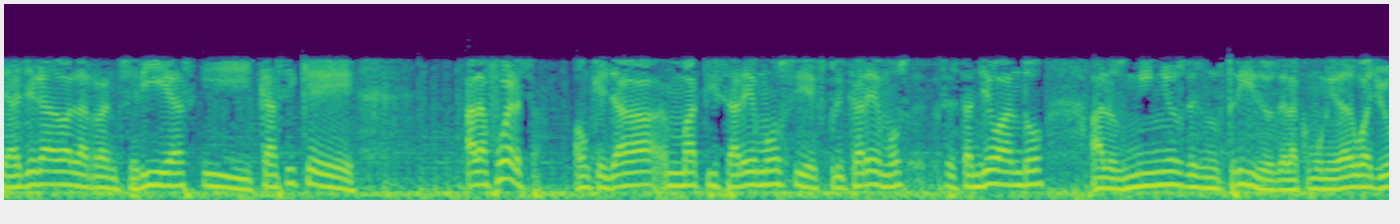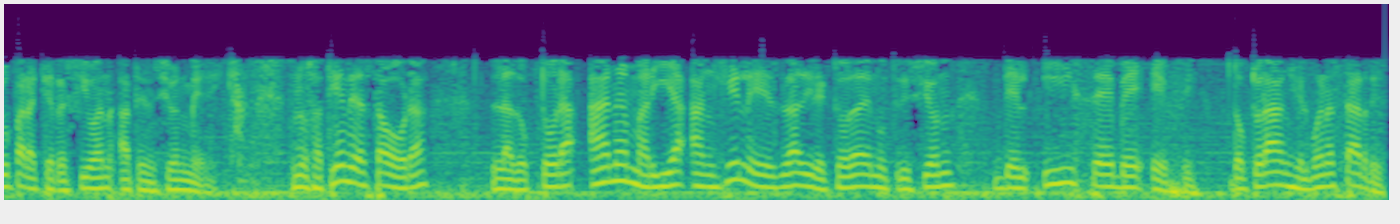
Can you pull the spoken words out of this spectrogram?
se ha llegado a las rancherías y casi que a la fuerza, aunque ya matizaremos y explicaremos, se están llevando a los niños desnutridos de la comunidad Guayú para que reciban atención médica. Nos atiende hasta ahora la doctora Ana María Ángel, es la directora de nutrición del ICBF. Doctora Ángel, buenas tardes.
